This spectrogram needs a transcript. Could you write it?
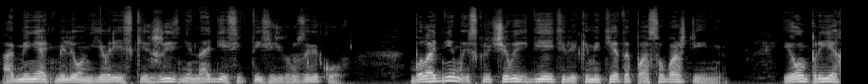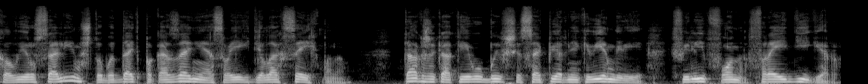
обменять миллион еврейских жизней на 10 тысяч грузовиков, был одним из ключевых деятелей Комитета по освобождению, и он приехал в Иерусалим, чтобы дать показания о своих делах с Эйхманом, так же, как и его бывший соперник Венгрии Филипп фон Фрейдигер.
